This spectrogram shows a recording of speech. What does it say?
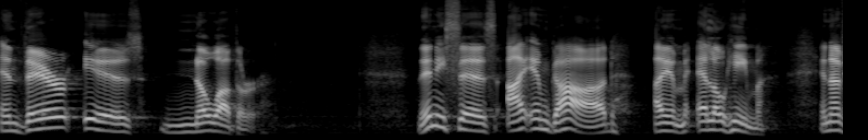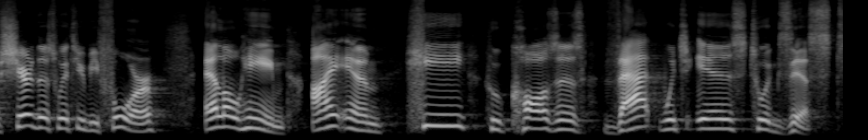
and there is no other. Then he says, I am God, I am Elohim. And I've shared this with you before Elohim, I am he who causes that which is to exist.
